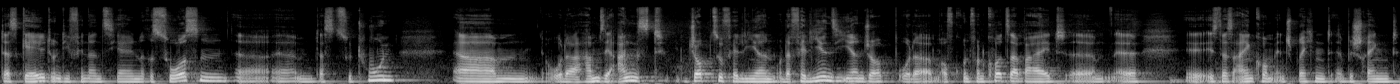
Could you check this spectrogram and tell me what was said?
das Geld und die finanziellen Ressourcen, äh, ähm, das zu tun. Ähm, oder haben sie Angst, Job zu verlieren oder verlieren sie ihren Job oder aufgrund von Kurzarbeit ähm, äh, ist das Einkommen entsprechend äh, beschränkt.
